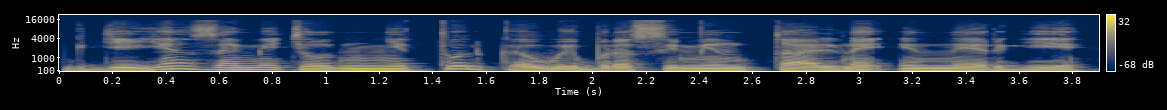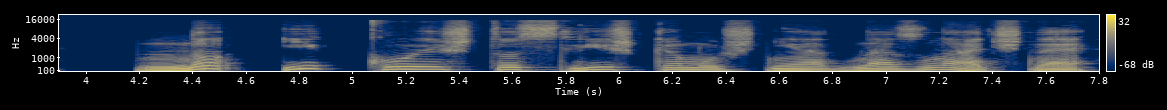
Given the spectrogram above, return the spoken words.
где я заметил не только выбросы ментальной энергии, но и кое-что слишком уж неоднозначное,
